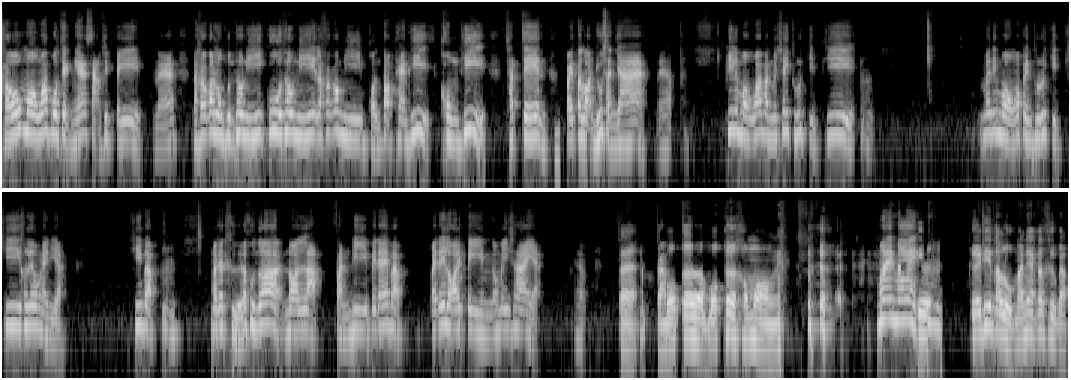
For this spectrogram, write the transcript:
เขามองว่าโปรเจกต์เนี้ยสามสิบปีนะแล้วเขาก็ลงทุนเท่านี้กู้เท่านี้ แล้วเขาก็มีผลตอบแทนที่คงที่ชัดเจนไปตลอดอายุสัญญานะครับ พี่เลยมองว่ามันไม่ใช่ธุรกิจที่ ไม่ได้มองว่าเป็นธุรกิจที่เขาเรียกว่าไงเดียที่แบบมันจะถือแล้วคุณก็นอนหลับฝันดีไปได้แบบ ไปได้ร้อยปีมันก็ไม่ใช่อะแต่แต่โบรกเกอร์โบรกเกอร์เขามองไงไม่ไม่คือคือที่สรุปมาเนี่ยก็คือแบบ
